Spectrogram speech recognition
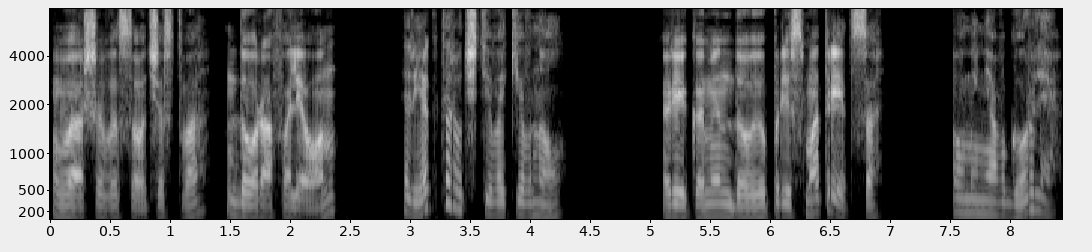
Ваше Высочество, Дора Фалеон?» Ректор учтиво кивнул. «Рекомендую присмотреться». У меня в горле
